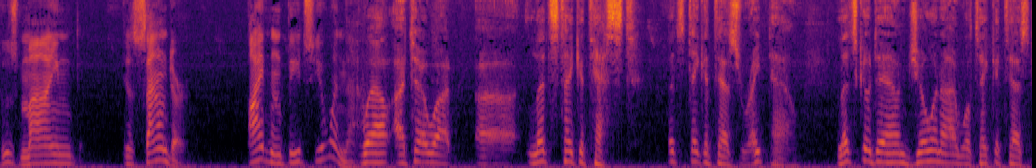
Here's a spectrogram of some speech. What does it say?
whose mind is sounder. Biden beats you in that. Well, I tell you what, uh, let's take a test. Let's take a test right now. Let's go down. Joe and I will take a test.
